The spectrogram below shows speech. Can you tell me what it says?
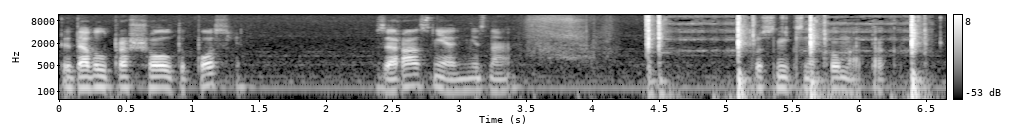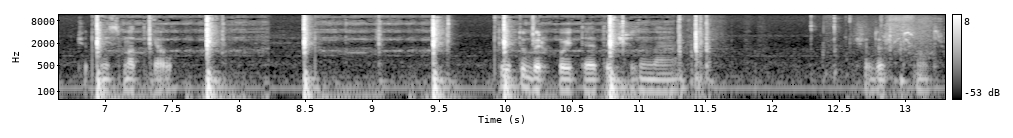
Ты double прошел, ты после? За раз? Нет, не знаю. Просто ник знакомый, а так. Что-то не смотрел. Ты ютубер какой-то, я точно знаю. Сейчас даже посмотрю.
